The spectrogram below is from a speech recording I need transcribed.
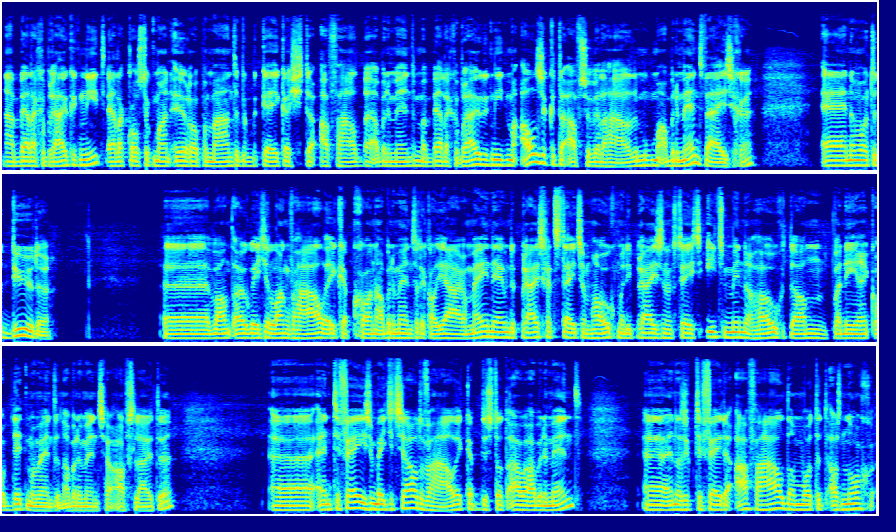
Nou, bellen gebruik ik niet. Bellen kost ook maar een euro per maand, heb ik bekeken als je het eraf haalt bij abonnementen. Maar bellen gebruik ik niet. Maar als ik het eraf zou willen halen, dan moet ik mijn abonnement wijzigen. En dan wordt het duurder. Eh, want ook, weet je, lang verhaal. Ik heb gewoon een abonnement dat ik al jaren meeneem. De prijs gaat steeds omhoog, maar die prijs is nog steeds iets minder hoog dan wanneer ik op dit moment een abonnement zou afsluiten. Eh, en tv is een beetje hetzelfde verhaal. Ik heb dus dat oude abonnement. Eh, en als ik tv eraf haal, dan wordt het alsnog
